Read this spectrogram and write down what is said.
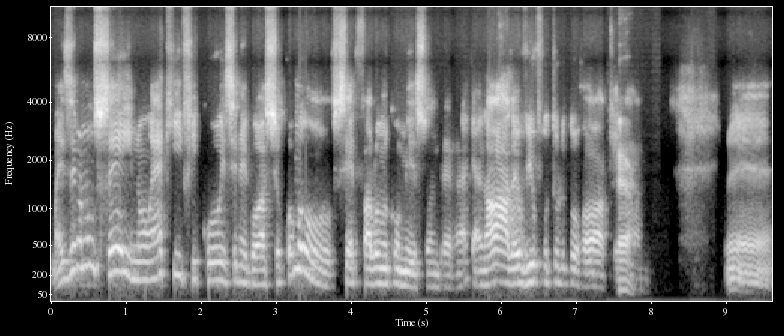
mas eu não sei, não é que ficou esse negócio, como você falou no começo, André, né? ah, eu vi o futuro do rock. né? É,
